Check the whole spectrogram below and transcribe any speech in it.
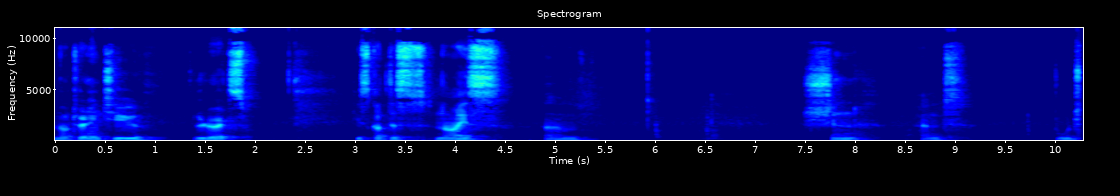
now turning to Lurtz, he's got this nice um, shin and boot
